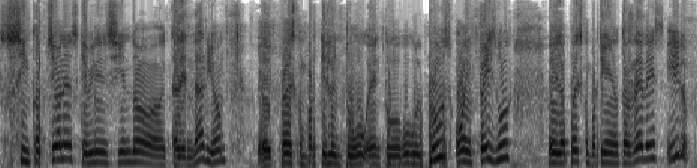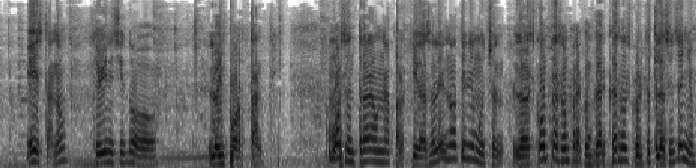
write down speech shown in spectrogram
5 opciones que vienen siendo el calendario. Eh, puedes compartirlo en tu, en tu Google Plus o en Facebook. Eh, lo puedes compartir en otras redes y esta, ¿no? Que viene siendo lo importante. Vamos a entrar a una partida, ¿sale? No tiene mucho. Las compras son para comprar carros que ahorita te las enseño.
